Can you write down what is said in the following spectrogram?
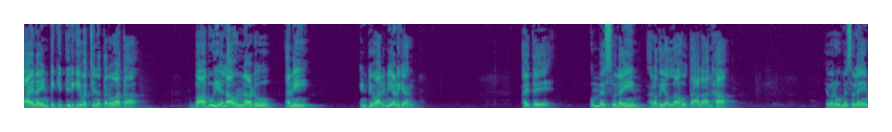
ఆయన ఇంటికి తిరిగి వచ్చిన తర్వాత బాబు ఎలా ఉన్నాడు? అని ఇంటి వారిని అడిగారు. అయితే ఉమ్మె సులైం రదియల్లాహు తాలా అన్హా ఎవరు ఉమ్మె సులైం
